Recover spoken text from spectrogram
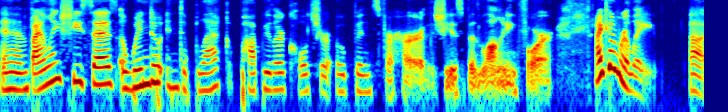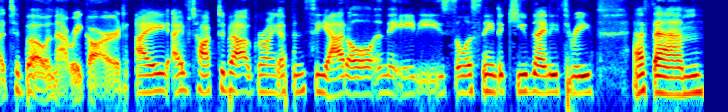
And finally, she says a window into Black popular culture opens for her that she has been longing for. I can relate. Uh, to Bo in that regard. I, I've talked about growing up in Seattle in the 80s and listening to KUBE 93 FM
